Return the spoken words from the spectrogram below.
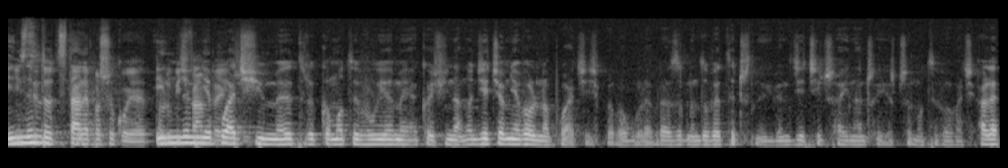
Innym, Instytut stale poszukuje. Innym nie płacimy, tylko motywujemy jakoś inaczej. No dzieciom nie wolno płacić w ogóle ze względów etycznych, więc dzieci trzeba inaczej jeszcze motywować. Ale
